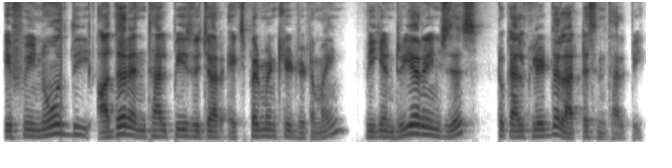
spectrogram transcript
if we know the other enthalpies which are experimentally determined, we can rearrange this to calculate the lattice enthalpy.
